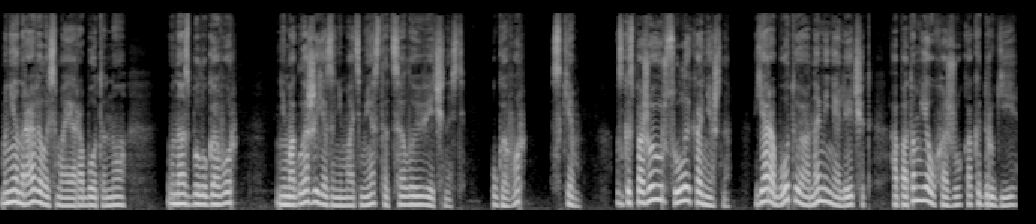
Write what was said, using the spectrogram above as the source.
Мне нравилась моя работа, но у нас был уговор. Не могла же я занимать место целую вечность. Уговор? С кем? С госпожой Урсулой, конечно. Я работаю, она меня лечит, а потом я ухожу, как и другие.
